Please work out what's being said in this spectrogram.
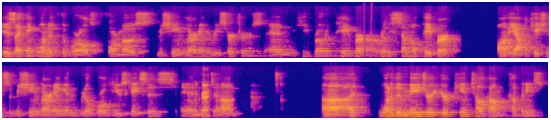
is, I think, one of the world's foremost machine learning researchers. And he wrote a paper, a really seminal paper on the applications of machine learning and real world use cases. And okay. um, uh, one of the major European telecom companies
